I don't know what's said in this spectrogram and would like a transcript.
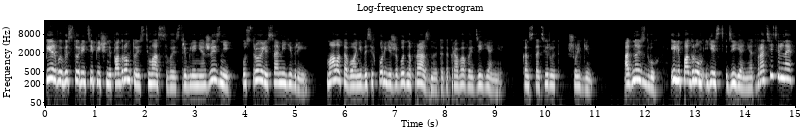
Первый в истории типичный погром, то есть массовое истребление жизней, устроили сами евреи. Мало того, они до сих пор ежегодно празднуют это кровавое деяние, констатирует Шульгин. Одно из двух: или погром есть деяние отвратительное,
